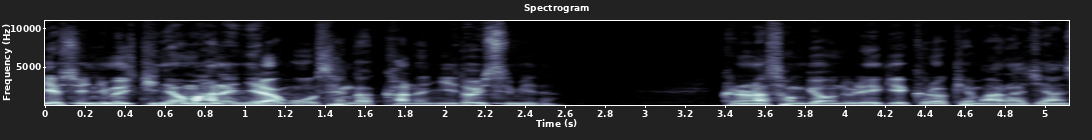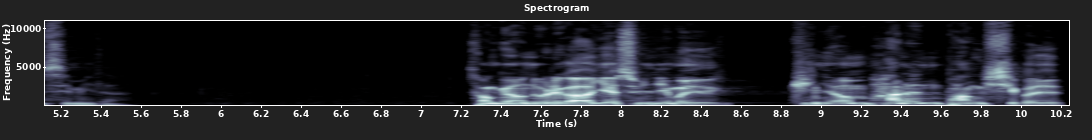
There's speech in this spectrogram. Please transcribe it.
예수님을 기념하는 이라고 생각하는 이도 있습니다. 그러나 성경은 우리에게 그렇게 말하지 않습니다. 성경은 우리가 예수님을 기념하는 방식을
